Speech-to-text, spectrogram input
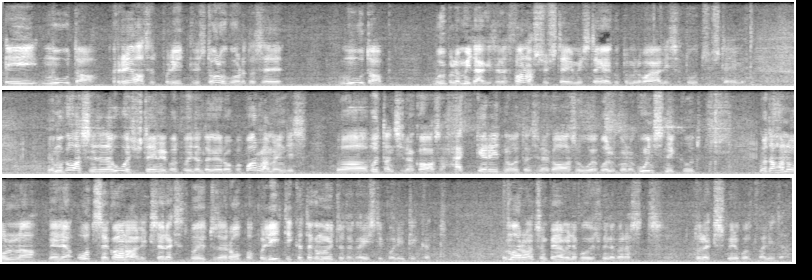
ei muuda reaalset poliitilist olukorda, see muudab võib-olla midagi sellest vanast süsteemist, tegelikult on meil vaja lihtsalt uut süsteemi ja ma kavatsen seda uue süsteemi poolt võidelda ka Euroopa Parlamendis. ma võtan sinna kaasa häkkerid, ma võtan sinna kaasa uue põlvkonna kunstnikud. ma tahan olla neile otsekanaliks selleks, et mõjutada Euroopa poliitikat, aga mõjutada ka Eesti poliitikat. ja ma arvan, et see on peamine põhjus, mille pärast tuleks minu poolt valida.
